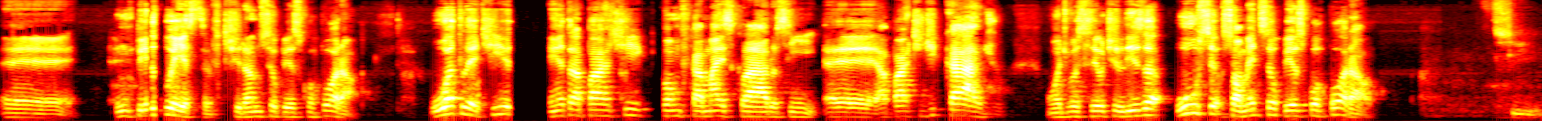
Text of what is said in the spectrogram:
É, um peso extra, tirando o seu peso corporal. O atletismo entra a parte, vamos ficar mais claro assim, é, a parte de cardio, onde você utiliza o seu, somente seu peso corporal. Sim.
